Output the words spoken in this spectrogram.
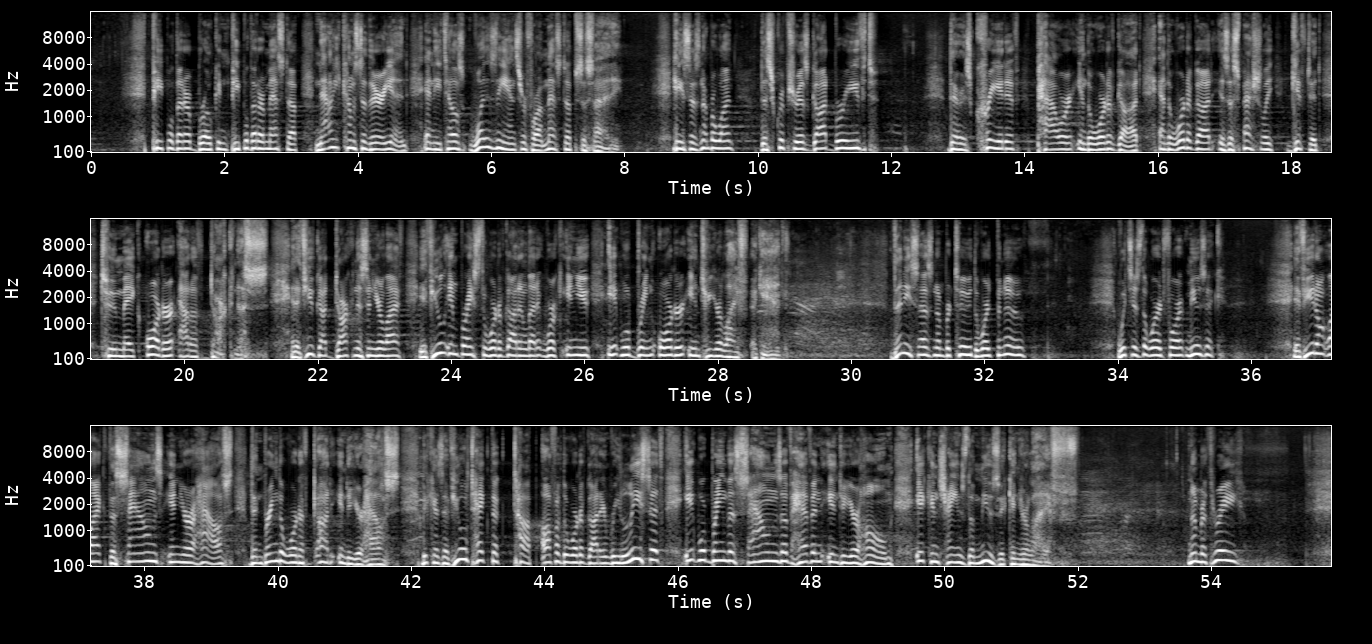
people that are broken, people that are messed up. Now he comes to the very end and he tells what is the answer for a messed up society. He says, number one, the scripture is God breathed. There is creative power in the Word of God, and the Word of God is especially gifted to make order out of darkness. And if you've got darkness in your life, if you'll embrace the Word of God and let it work in you, it will bring order into your life again. Then he says, number two, the word pneu, which is the word for music. If you don't like the sounds in your house, then bring the Word of God into your house. Because if you'll take the top off of the Word of God and release it, it will bring the sounds of heaven into your home. It can change the music in your life. Number three,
